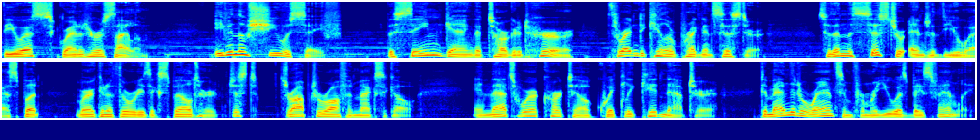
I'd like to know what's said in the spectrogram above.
The U.S. granted her asylum. Even though she was safe, the same gang that targeted her threatened to kill her pregnant sister. So then the sister entered the U.S., but American authorities expelled her, just dropped her off in Mexico. And that's where a cartel quickly kidnapped her, demanded a ransom from her U.S. based family.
